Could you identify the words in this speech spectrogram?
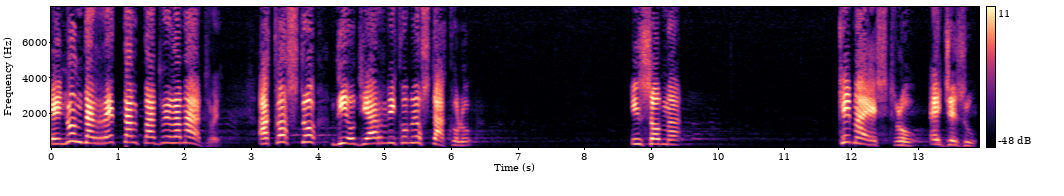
e non dar retta al padre e alla madre, a costo di odiarli come ostacolo. Insomma, che maestro è Gesù?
